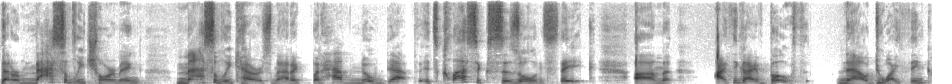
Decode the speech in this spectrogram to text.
that are massively charming, massively charismatic, but have no depth. It's classic sizzle and steak. Um, I think I have both. Now, do I think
